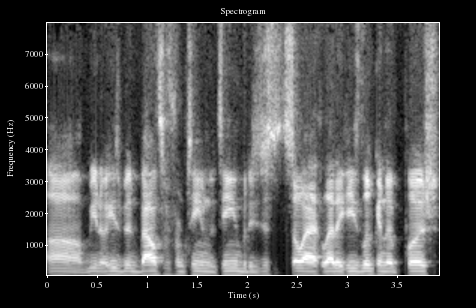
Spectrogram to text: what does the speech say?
Um, you know, he's been bouncing from team to team, but he's just so athletic. He's looking to push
